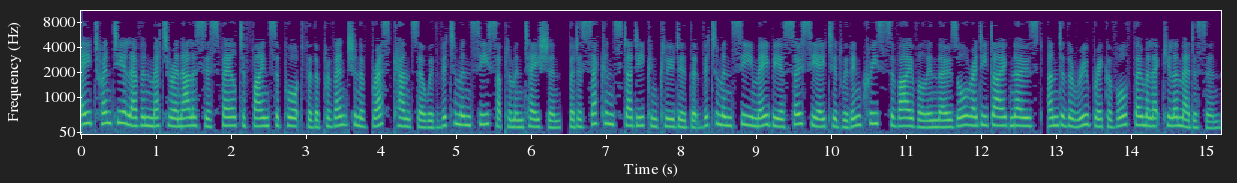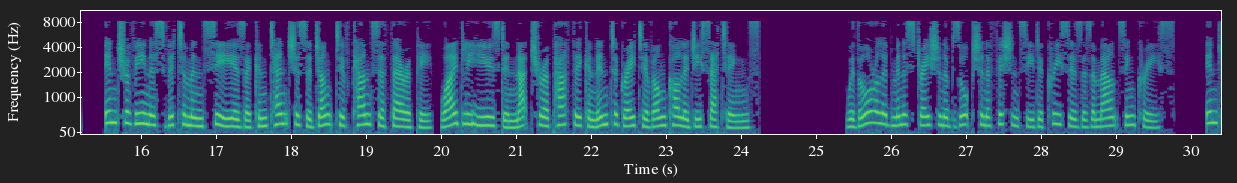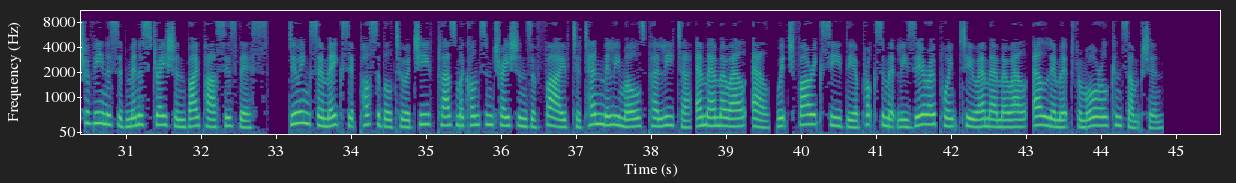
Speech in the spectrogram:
A 2011 meta-analysis failed to find support for the prevention of breast cancer with vitamin C supplementation, but a second study concluded that vitamin C may be associated with increased survival in those already diagnosed, under the rubric of orthomolecular medicine. Intravenous vitamin C is a contentious adjunctive cancer therapy, widely used in naturopathic and integrative oncology settings. With oral administration absorption efficiency decreases as amounts increase. Intravenous administration bypasses this. Doing so makes it possible to achieve plasma concentrations of 5 to 10 millimoles per liter mmol, L, which far exceed the approximately 0.2 mmol, L limit from oral consumption.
